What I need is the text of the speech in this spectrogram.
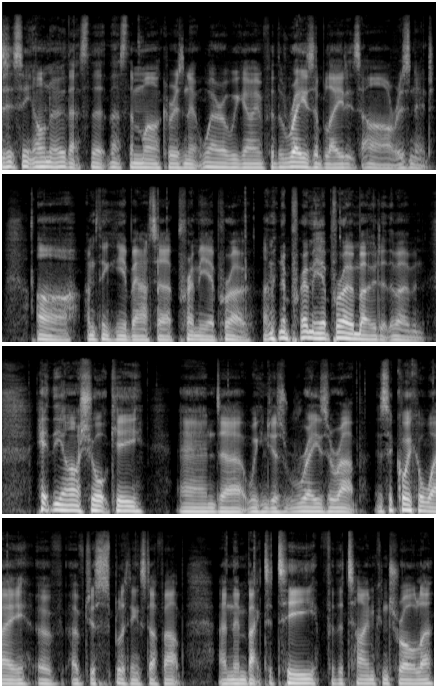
Is it C? Oh no, that's the that's the marker, isn't it? Where are we going for the razor blade? It's R, isn't it? R. I'm thinking about a Premiere Pro. I'm in a Premiere Pro mode at the moment. Hit the R short key and uh, we can just razor up. It's a quicker way of, of just splitting stuff up. And then back to T for the time controller.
